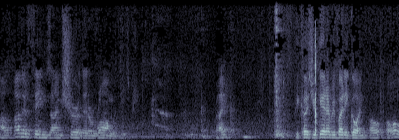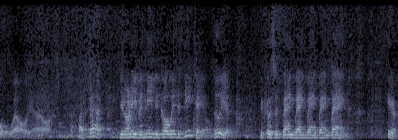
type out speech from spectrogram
of other things I'm sure that are wrong with these people. Right? Because you get everybody going, oh, oh, well, yeah, like that. You don't even need to go into detail, do you? Because it's bang, bang, bang, bang, bang. Here.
